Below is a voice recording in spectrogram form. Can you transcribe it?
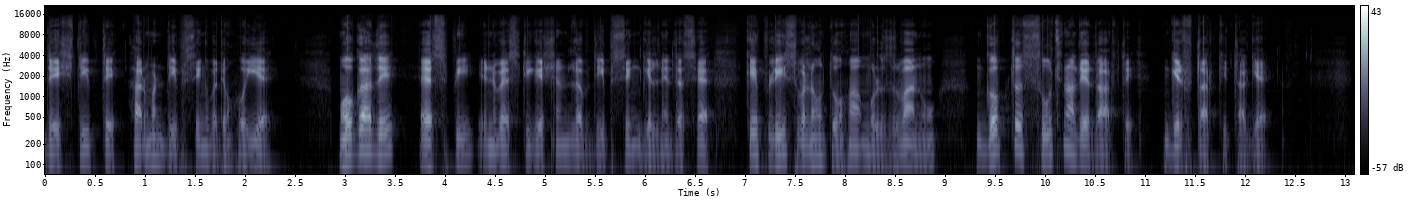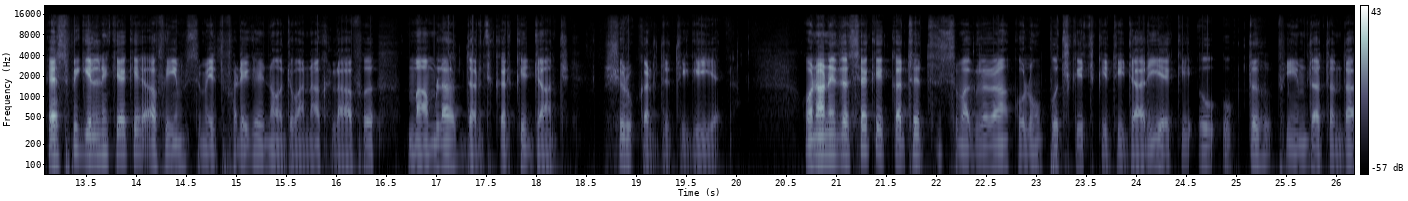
ਦੇਸ਼ਦੀਪ ਤੇ ਹਰਮਨਦੀਪ ਸਿੰਘ ਵਜੋਂ ਹੋਈ ਹੈ। ਮੋਗਾ ਦੇ ਐਸਪੀ ਇਨਵੈਸਟੀਗੇਸ਼ਨ ਲਵਦੀਪ ਸਿੰਘ ਗਿੱਲ ਨੇ ਦੱਸਿਆ ਕਿ ਪੁਲਿਸ ਵੱਲੋਂ ਦੋਹਾਂ ਮੁਲਜ਼ਮਾਂ ਨੂੰ ਗੁਪਤ ਸੂਚਨਾ ਦੇ ਆਧਾਰ ਤੇ ਗ੍ਰਿਫਤਾਰ ਕੀਤਾ ਗਿਆ ਹੈ। ਐਸਪੀ ਗਿੱਲ ਨੇ ਕਿਹਾ ਕਿ ਅਫੀਮ ਸਮੇਤ ਫੜੇ ਗਏ ਨੌਜਵਾਨਾਂ ਖਿਲਾਫ ਮਾਮਲਾ ਦਰਜ ਕਰਕੇ ਜਾਂਚ ਸ਼ੁਰੂ ਕਰ ਦਿੱਤੀ ਗਈ ਹੈ। ਉਹਨਾਂ ਨੇ ਦੱਸਿਆ ਕਿ ਕਥਿਤ ਸਮਗਲਰਾਂ ਕੋਲੋਂ ਪੁੱਛਗਿੱਛ ਕੀਤੀ ਜਾ ਰਹੀ ਹੈ ਕਿ ਉਹ ਉਕਤ ਅਫੀਮ ਦਾ ਧੰਦਾ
